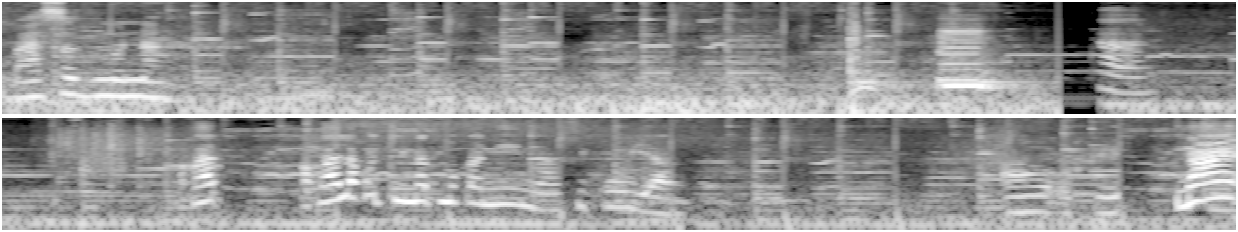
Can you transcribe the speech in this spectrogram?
Basod mo na. Chinat mo kanina, si kuya. Ah, okay. Na,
